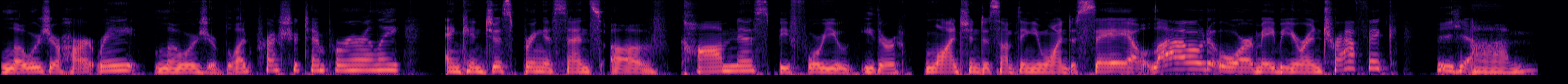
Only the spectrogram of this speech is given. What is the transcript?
Lowers your heart rate, lowers your blood pressure temporarily, and can just bring a sense of calmness before you either launch into something you wanted to say out loud or maybe you're in traffic. Yeah. Um,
